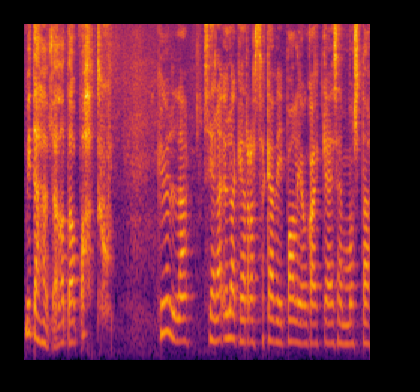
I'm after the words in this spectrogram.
mitähän täällä tapahtuu. Kyllä, siellä yläkerrassa kävi paljon kaikkea semmoista,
